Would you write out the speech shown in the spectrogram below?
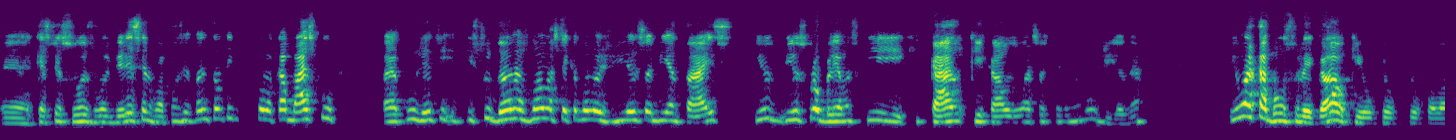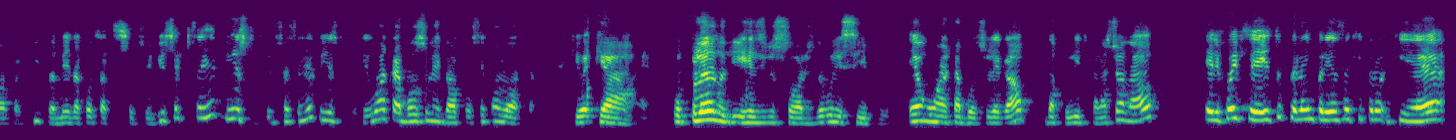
É, que as pessoas vão envelhecendo, vão aposentando, então tem que colocar mais com, é, com gente estudando as novas tecnologias ambientais e os, e os problemas que, que, causam, que causam essas tecnologias. Né? E o arcabouço legal, que eu, que, eu, que eu coloco aqui também, da contratação de serviço, ele precisa ser revisto, precisa ser revisto, porque o arcabouço legal que você coloca, que, que a, o plano de resíduos sólidos do município é um arcabouço legal da política nacional, ele foi feito pela empresa que, que é,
